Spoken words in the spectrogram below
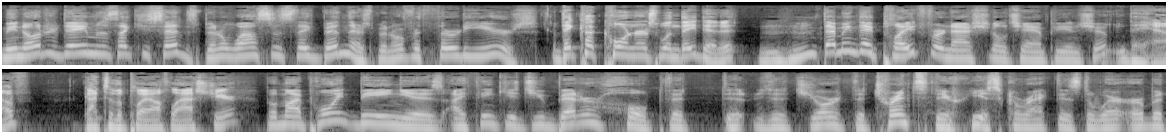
I mean, Notre Dame is like you said. It's been a while since they've been there. It's been over thirty years. they cut corners when they did it. hmm I mean, they played for a national championship. They have. Got to the playoff last year. But my point being is, I think that you better hope that that, that your the Trent's theory is correct as to where Urban.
